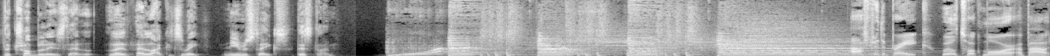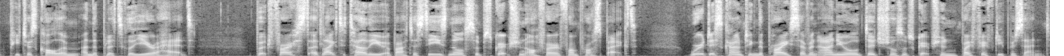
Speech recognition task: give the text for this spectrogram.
The trouble is that they're likely to make new mistakes this time. After the break, we'll talk more about Peter's column and the political year ahead. But first, I'd like to tell you about a seasonal subscription offer from Prospect. We're discounting the price of an annual digital subscription by 50%.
